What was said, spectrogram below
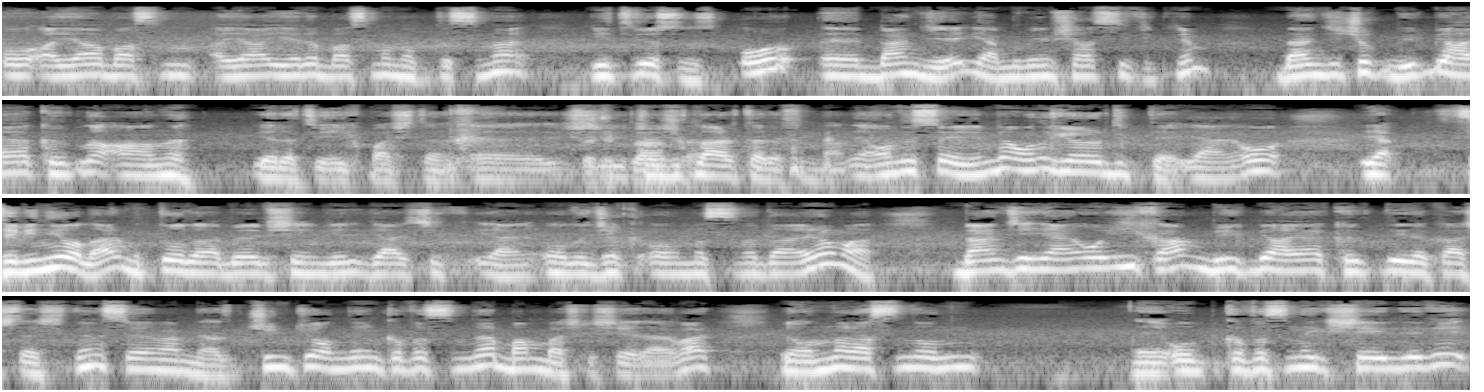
o ayağa basma, ayağa yere basma noktasına getiriyorsunuz. O e, bence yani bu benim şahsi fikrim bence çok büyük bir hayal kırıklığı anı yaratıyor ilk başta e, çocuklar, çocuklar tarafından. Yani onu söyleyeyim ve onu gördük de. Yani o ya seviniyorlar, mutlu oluyorlar böyle bir şeyin gerçek yani olacak olmasına dair ama bence yani o ilk an büyük bir hayal kırıklığıyla karşılaştıklarını söylemem lazım. Çünkü onların kafasında bambaşka şeyler var ve onlar aslında onun e, o kafasındaki şeyleri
